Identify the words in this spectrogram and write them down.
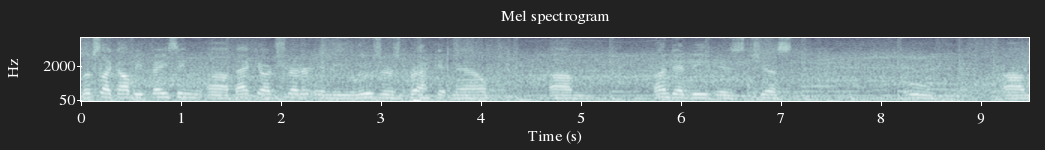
Looks like I'll be facing uh, Backyard Shredder in the losers bracket now. Um, Undead Beat is just Ooh. Um,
